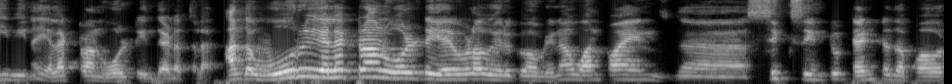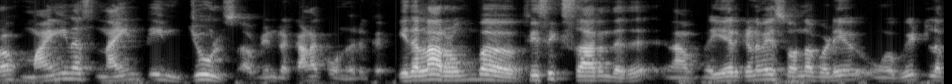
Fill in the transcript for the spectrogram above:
ஈவினா எலக்ட்ரான் வோல்ட் இந்த இடத்துல. அந்த ஒரு எலக்ட்ரான் வோல்ட் எவ்வளவு இருக்கும் அப்படின்னா one point six into ten to the power of minus nineteen joules அப்படின்ற கணக்கு ஒன்று இருக்கு. இதெல்லாம் ரொம்ப பிசிக்ஸ் சார்ந்தது. நான் ஏற்கனவே சொன்னபடி உங்க வீட்டில்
